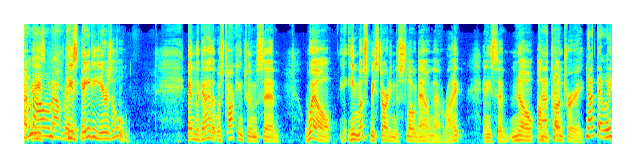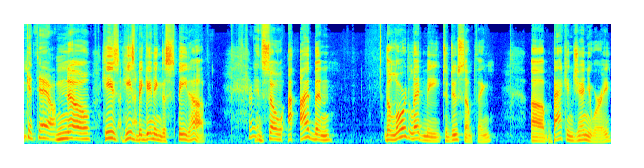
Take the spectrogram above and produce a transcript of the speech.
no, not really. He's 80 years old. And the guy that was talking to him said, Well, he he must be starting to slow down now, right? And he said, No, on Not the that- contrary. Not that we can tell. No, he's, he's beginning to speed up. True. And so I, I've been, the Lord led me to do something uh, back in January,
